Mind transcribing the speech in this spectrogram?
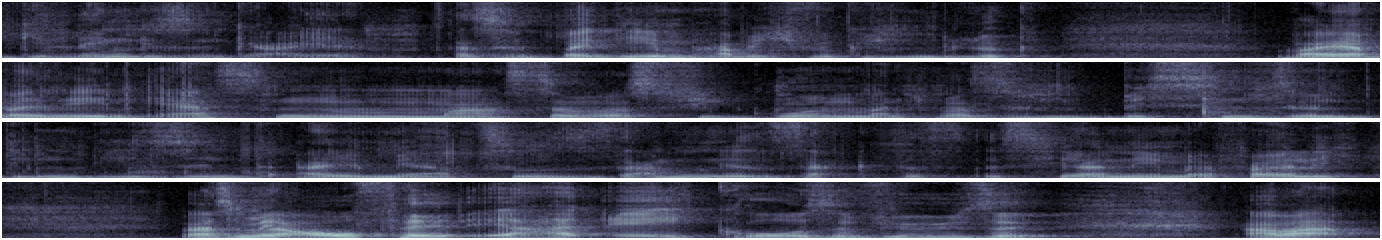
Die Gelenke sind geil. Also bei dem habe ich wirklich ein Glück. War ja bei den ersten Masterverse-Figuren manchmal so ein bisschen so ein Ding, die sind allmehr zusammengesackt. Das ist ja mehr feierlich. Was mir auffällt, er hat echt große Füße. Aber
